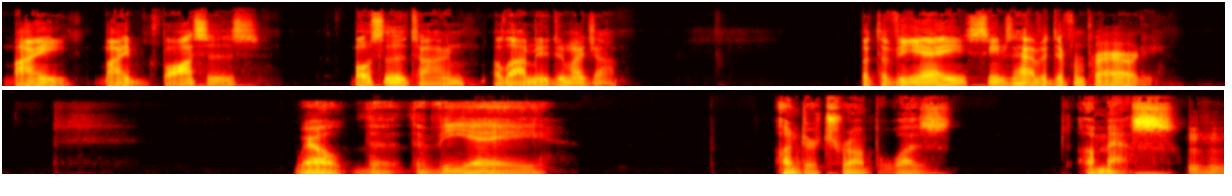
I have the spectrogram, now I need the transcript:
my my bosses, most of the time, allowed me to do my job. But the VA seems to have a different priority. Well, the the VA under Trump was a mess Mm-hmm.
